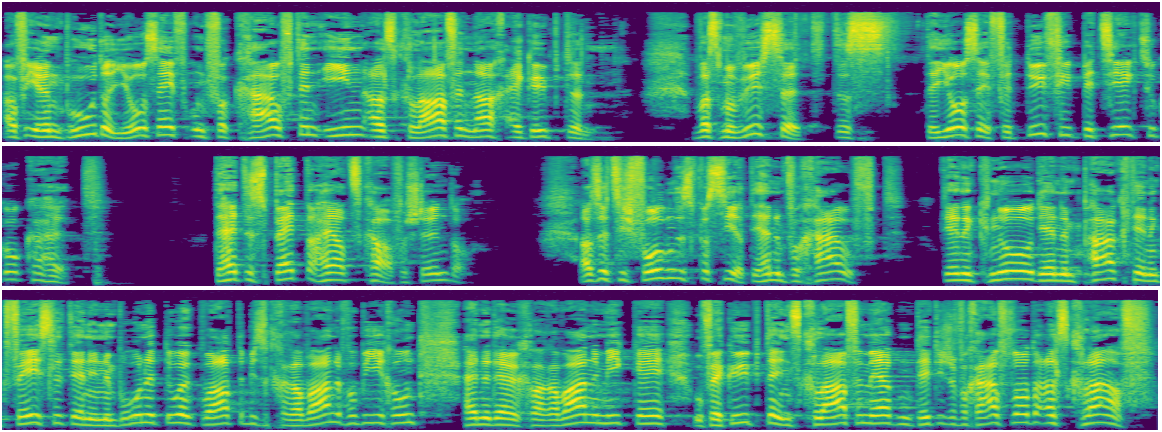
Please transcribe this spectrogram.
auf ihren Bruder Josef und verkauften ihn als Sklaven nach Ägypten. Was wir wissen, dass der Josef eine tiefe Beziehung zu Gott hat. Der hat ein Betterherz gehabt, versteht ihr? Also jetzt ist Folgendes passiert. Die haben ihn verkauft. Die haben ihn genommen, die haben ihn gepackt, die haben ihn gefesselt, die haben ihn in den Brunnen tun, gewartet, bis eine Karawane vorbeikommt, haben ihn der Karawane mitgegeben, auf Ägypten, ins Sklavenmeer, und dort ist er verkauft worden als Sklav.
